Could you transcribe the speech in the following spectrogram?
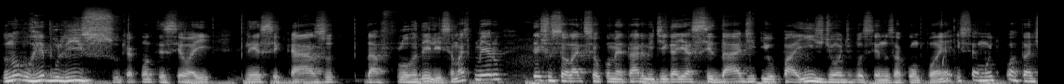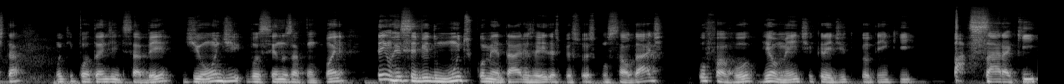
do novo rebuliço que aconteceu aí, nesse caso da Flor Delícia. Mas primeiro, deixa o seu like, seu comentário, me diga aí a cidade e o país de onde você nos acompanha. Isso é muito importante, tá? Muito importante a gente saber de onde você nos acompanha. Tenho recebido muitos comentários aí das pessoas com saudade. Por favor, realmente acredito que eu tenho que passar aqui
